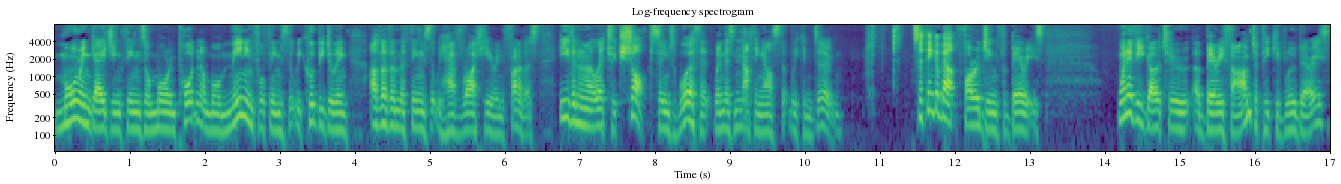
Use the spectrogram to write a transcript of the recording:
more engaging things or more important or more meaningful things that we could be doing other than the things that we have right here in front of us. Even an electric shock seems worth it when there's nothing else that we can do. So think about foraging for berries. Whenever you go to a berry farm to pick your blueberries,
